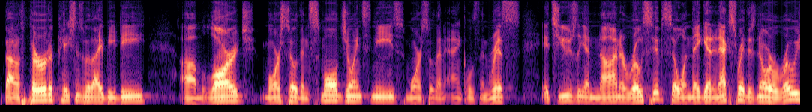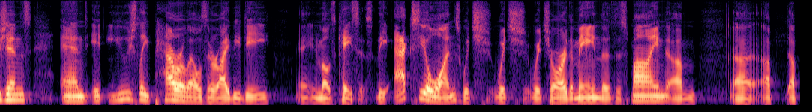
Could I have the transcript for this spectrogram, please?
about a third of patients with IBD, um, large, more so than small joints, knees, more so than ankles than wrists. It's usually a non-erosive, so when they get an x-ray, there's no erosions, and it usually parallels their IBD in most cases. The axial ones, which, which, which are the main, the, the spine, um, uh, up, up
